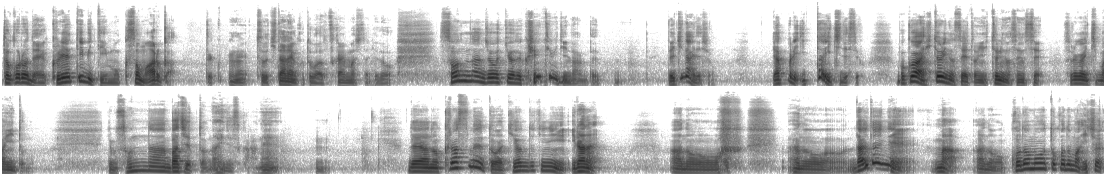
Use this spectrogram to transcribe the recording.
ところでクリエイティビティもクソもあるかって、ね、ちょっと汚い言葉を使いましたけどそんな状況でクリエイティビティなんてできないでしょ。やっぱり1対1ですよ。僕は1人の生徒に1人の先生。それが一番いいと思う。でもそんなバジェットないですからね、であのクラスメートは基本的にいらない。あの あの大体ねまああの子供と子供は一緒に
